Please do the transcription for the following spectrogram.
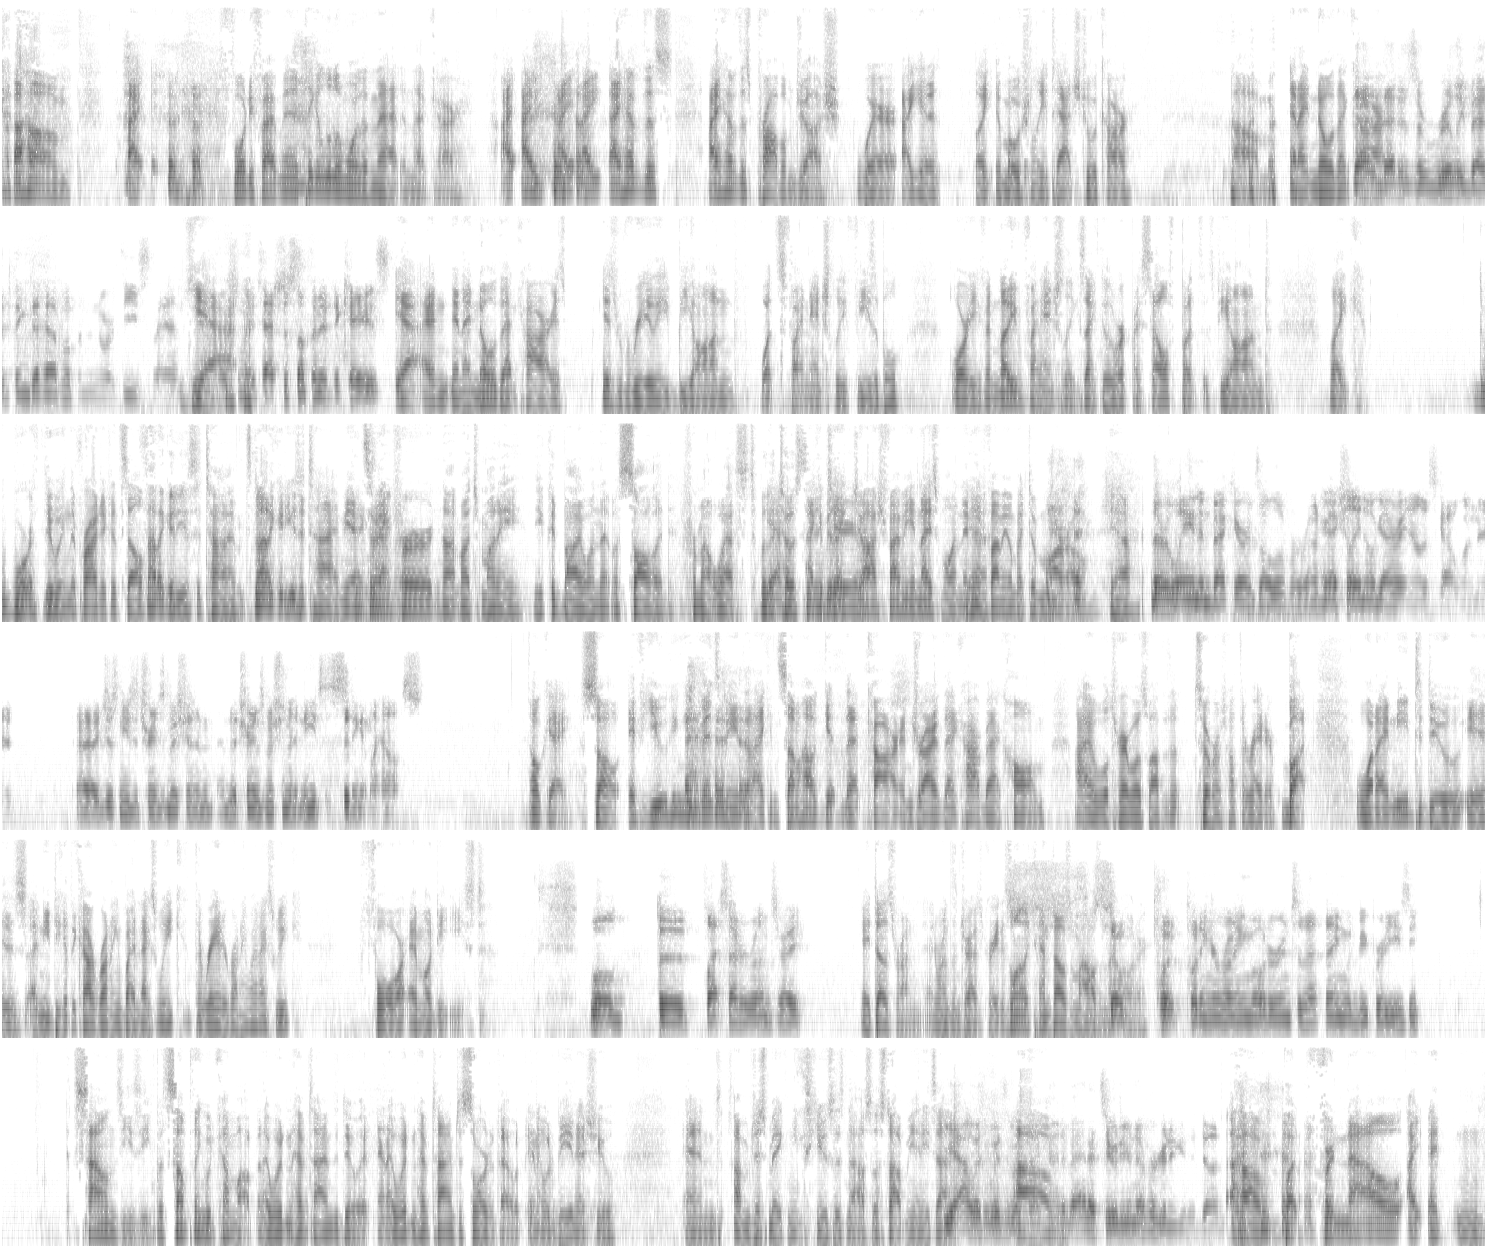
um, I forty-five minutes. Take a little more than that in that car. I, I, I, I, I have this. I have this problem, Josh, where I get like emotionally attached to a car, um, and I know that car. That, that is a really bad thing to have up in the Northeast, man. Yeah. Emotionally attached to something that decays. Yeah, and, and I know that car is is really beyond what's financially feasible, or even not even financially because I can do the work myself, but it's beyond like worth doing the project itself. It's not a good use of time. It's not a good use of time. Yeah, Considering exactly. for not much money, you could buy one that was solid from out west with yeah, a toasted I could interior. be like Josh, find me a nice one, and Yeah. he'd find me one by tomorrow. Yeah, They're laying in backyards all over around here. Actually, I know a guy right now that's got one that uh, just needs a transmission, and the transmission it needs is sitting at my house. Okay, so if you can convince me that I can somehow get that car and drive that car back home, I will turbo swap the turbo swap the Raider. But what I need to do is I need to get the car running by next week, the Raider running by next week for MOD East. Well, the flat sider runs, right? It does run. It runs and drives great. There's only like ten thousand miles in so that motor. put putting a running motor into that thing would be pretty easy. It sounds easy, but something would come up, and I wouldn't have time to do it, and I wouldn't have time to sort it out, and it would be an issue. And I'm just making excuses now, so stop me anytime. Yeah, with with, with Um, that kind of attitude, you're never going to get it done. Um, but for now, I, I mm.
